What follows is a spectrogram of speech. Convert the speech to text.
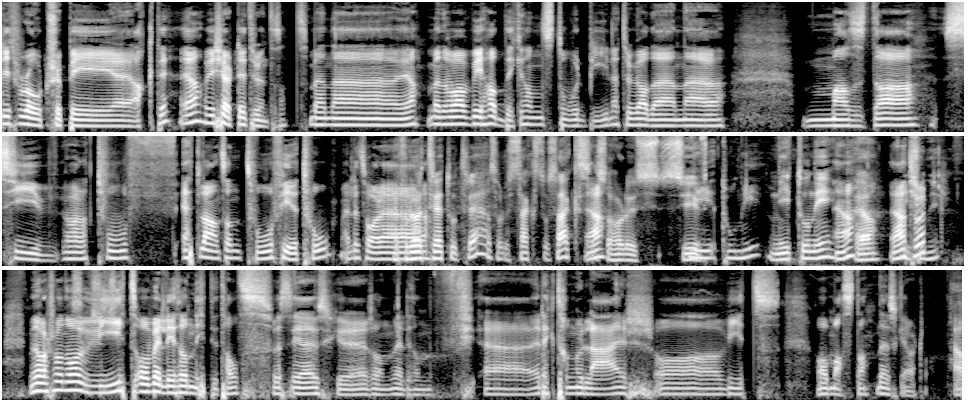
litt roadtrippy-aktig. Ja, vi kjørte litt rundt og sånt. Men, ja. Men var, vi hadde ikke sånn stor bil. Jeg tror vi hadde en Mazda 7 250 et eller annet sånn 2-4-2, eller så var det Ja, For du har 3-2-3, og så har du 6-2-6, og så har du 9-2-9. Ja. Ja. Ja, jeg tror, det. men det var som om det var hvit og veldig sånn 90-talls, hvis jeg husker. sånn Veldig sånn f- eh, rektangulær og hvit og Masta. Det husker jeg i hvert fall. Ja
